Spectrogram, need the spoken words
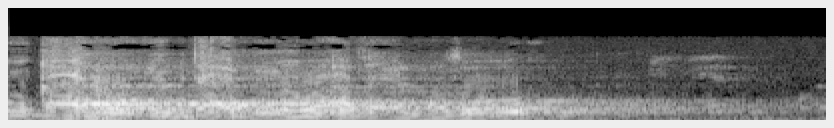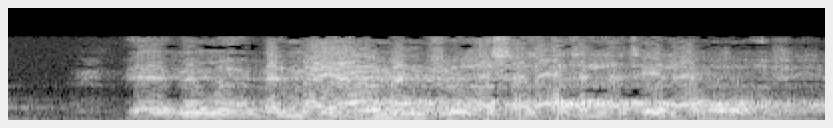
هم قالوا يبدأ بمواضع الوضوء بالميامن في الغسلات التي لا وضوء فيها.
